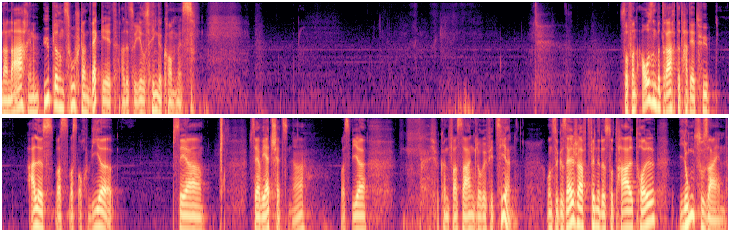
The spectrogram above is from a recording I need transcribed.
danach in einem übleren Zustand weggeht, als er zu Jesus hingekommen ist. So von außen betrachtet hat der Typ alles, was, was auch wir sehr, sehr wertschätzen, ja? was wir, ich könnte fast sagen, glorifizieren. Unsere Gesellschaft findet es total toll, jung zu sein.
